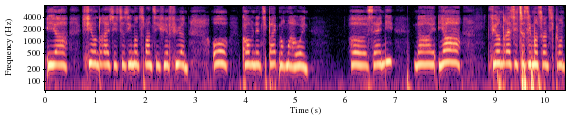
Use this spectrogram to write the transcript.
Ja, 34 zu 27, wir führen. Oh, komm, den Spike nochmal holen. Oh, Sandy? Nein, ja, 34 zu 27 gewonnen.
